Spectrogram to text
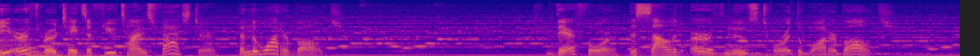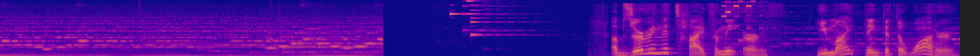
The Earth rotates a few times faster than the water bulge. Therefore, the solid Earth moves toward the water bulge. Observing the tide from the Earth, you might think that the water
